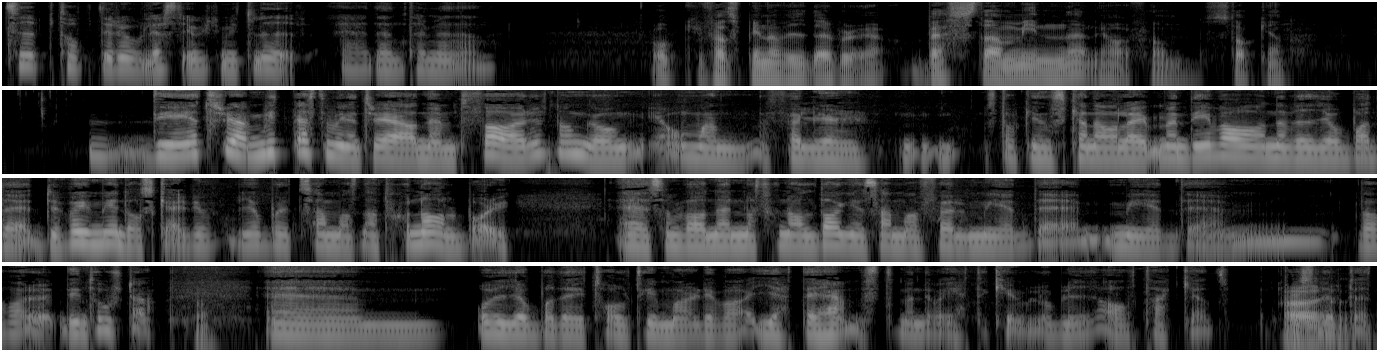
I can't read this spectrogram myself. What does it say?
typ topp det roligaste jag gjort i mitt liv eh, den terminen. Och för att spinna vidare på det, bästa minnen ni har från Stocken? Det tror jag, mitt bästa minne tror jag jag har nämnt förut någon gång om man följer Stockens kanaler. Men det var när vi jobbade, du var ju med Oskar, vi jobbade tillsammans Nationalborg. Eh, som var när nationaldagen sammanföll med, eh, med eh, vad var det, din torsdag. Ja. Ehm, och vi jobbade i 12 timmar, det var jättehemskt men det var jättekul att bli avtackad på Ja, slutet.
